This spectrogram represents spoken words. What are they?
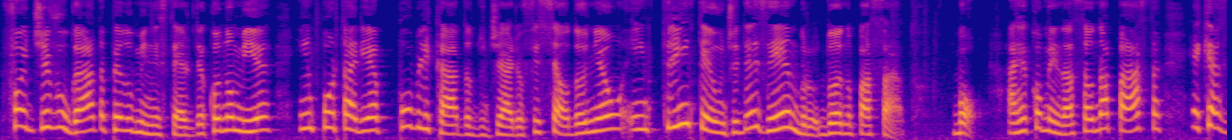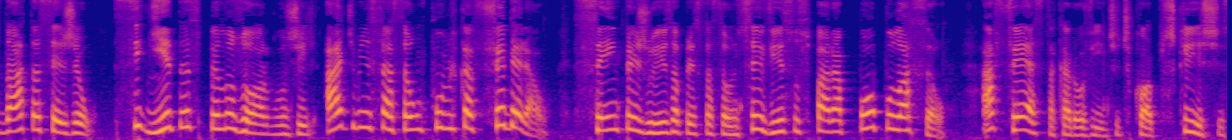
foi divulgada pelo Ministério da Economia em portaria publicada do Diário Oficial da União em 31 de dezembro do ano passado. Bom, a recomendação da pasta é que as datas sejam seguidas pelos órgãos de administração pública federal, sem prejuízo à prestação de serviços para a população. A festa, caro ouvinte, de Corpus Christi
